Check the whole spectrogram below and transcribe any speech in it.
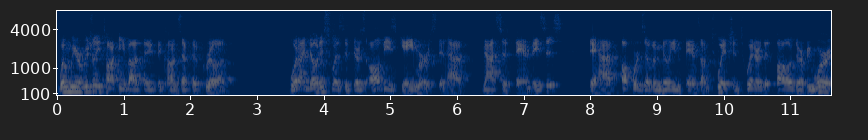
when we were originally talking about the, the concept of Grilla, what I noticed was that there's all these gamers that have massive fan bases. They have upwards of a million fans on Twitch and Twitter that follow their every word.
